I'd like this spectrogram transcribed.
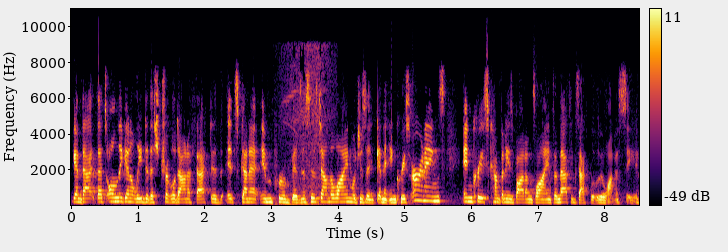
again, that, that's only going to lead to this trickle down effect. It's going to improve businesses down the line, which is going to increase earnings, increase companies' bottom lines. And that's exactly what we want to see.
